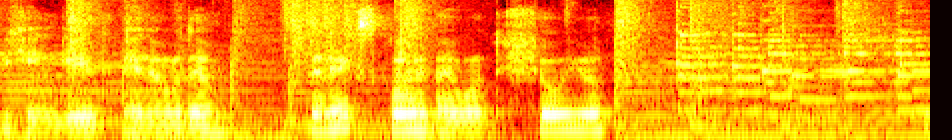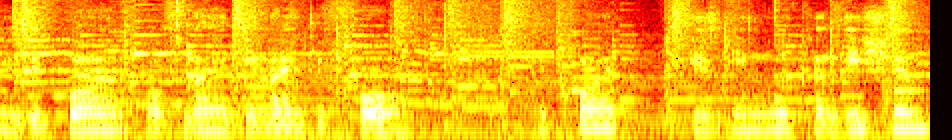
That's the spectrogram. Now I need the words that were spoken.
you can get any of them. The next coin I want to show you is the coin of 1994. The coin is in good condition.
